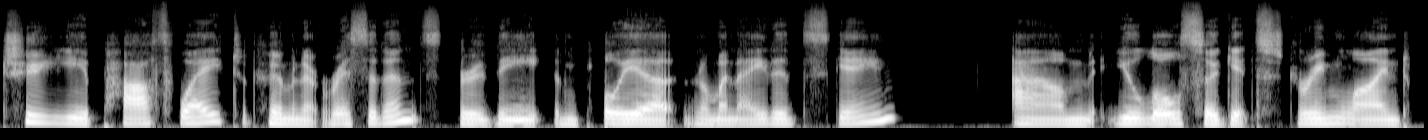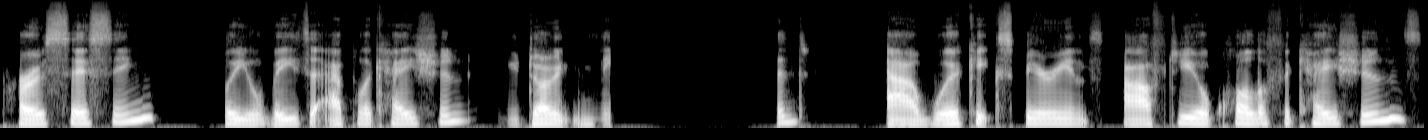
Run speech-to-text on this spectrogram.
two year pathway to permanent residence through the employer nominated scheme. Um, you'll also get streamlined processing for your visa application. You don't need uh, work experience after your qualifications.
